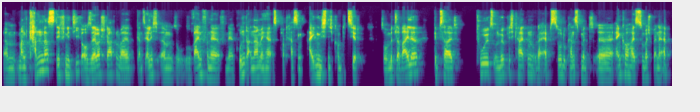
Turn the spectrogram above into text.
ähm, man kann das definitiv auch selber starten, weil ganz ehrlich, ähm, so, so, rein von der, von der Grundannahme her ist Podcasting eigentlich nicht kompliziert. So mittlerweile gibt's halt Tools und Möglichkeiten oder Apps so. Du kannst mit äh, Anchor heißt zum Beispiel eine App,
